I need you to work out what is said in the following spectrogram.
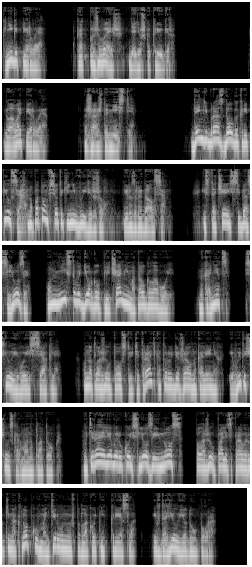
Книга первая. Как поживаешь, дядюшка Крюгер? Глава первая. Жажда мести. Дэнди Брас долго крепился, но потом все-таки не выдержал и разрыдался. Источая из себя слезы, он неистово дергал плечами и мотал головой. Наконец, силы его иссякли. Он отложил толстую тетрадь, которую держал на коленях, и вытащил из кармана платок. Вытирая левой рукой слезы и нос, положил палец правой руки на кнопку, вмонтированную в подлокотник кресла, и вдавил ее до упора.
